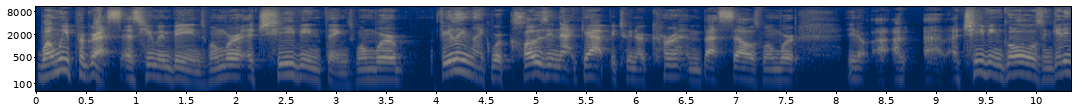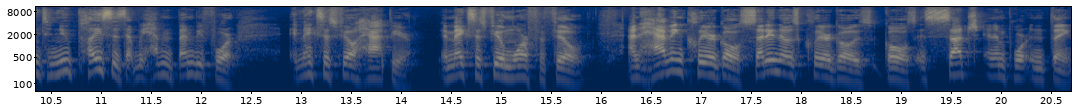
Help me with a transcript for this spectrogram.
When we progress as human beings, when we're achieving things, when we're feeling like we're closing that gap between our current and best selves, when we're you know, achieving goals and getting to new places that we haven't been before, it makes us feel happier. It makes us feel more fulfilled. And having clear goals, setting those clear goals, goals is such an important thing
